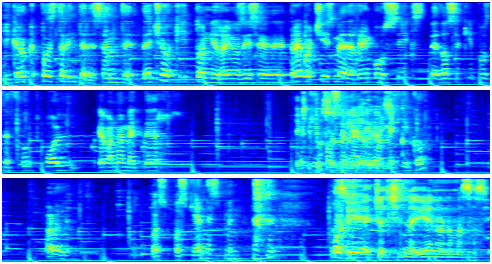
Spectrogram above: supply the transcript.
Y creo que puede estar interesante. De hecho, aquí Tony Rey nos dice: Traigo chisme de Rainbow Six de dos equipos de fútbol que van a meter equipos, en la Liga México. Órale. Pues, pues ¿quiénes, men? Pues sí, Porque, de hecho, el chisme de no nomás así.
